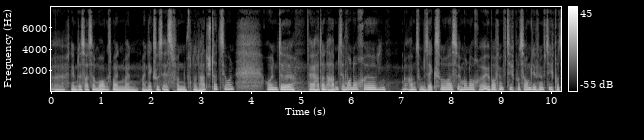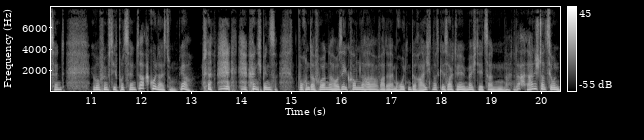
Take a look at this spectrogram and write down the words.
äh, nehme das also morgens mein, mein, mein Nexus S von, von der Ladestation und äh, er hat dann abends immer noch äh, abends um sechs oder was immer noch äh, über 50 Prozent, um die 50 Prozent, über 50 Prozent Akkuleistung. Ja, ich bin Wochen davor nach Hause gekommen, da war er im roten Bereich und hat gesagt, ich möchte jetzt an eine Ladestation.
